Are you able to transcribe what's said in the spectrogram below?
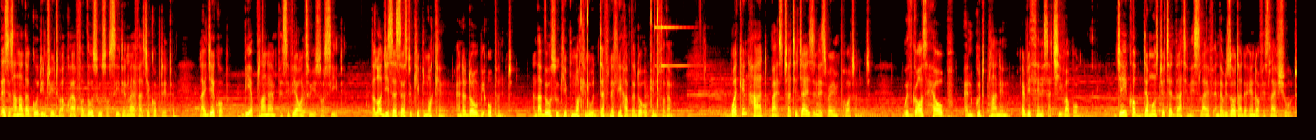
This is another golden trait to acquire for those who succeed in life as Jacob did. Like Jacob, be a planner and persevere until you succeed. The Lord Jesus says to keep knocking and the door will be opened, and that those who keep knocking will definitely have the door opened for them. Working hard by strategizing is very important. With God's help and good planning, everything is achievable. Jacob demonstrated that in his life and the result at the end of his life showed.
